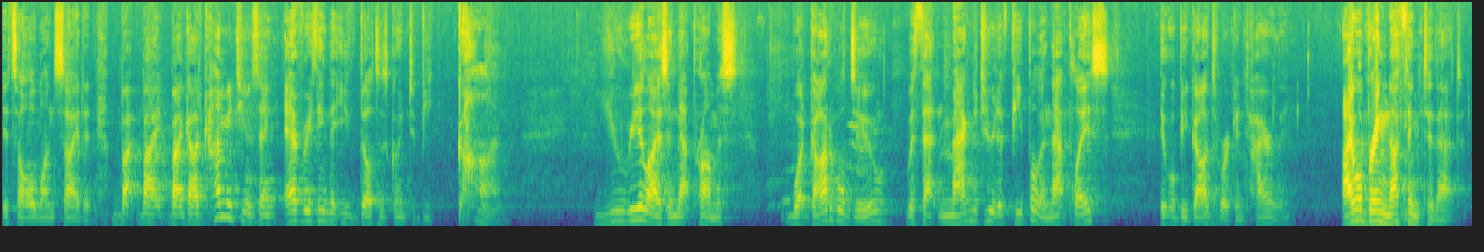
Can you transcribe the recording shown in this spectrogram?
it's all one sided. By, by, by God coming to you and saying, everything that you've built is going to be gone, you realize in that promise what God will do with that magnitude of people in that place, it will be God's work entirely. I will bring nothing to that.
